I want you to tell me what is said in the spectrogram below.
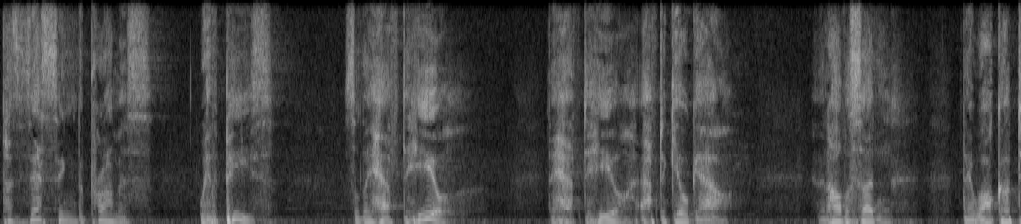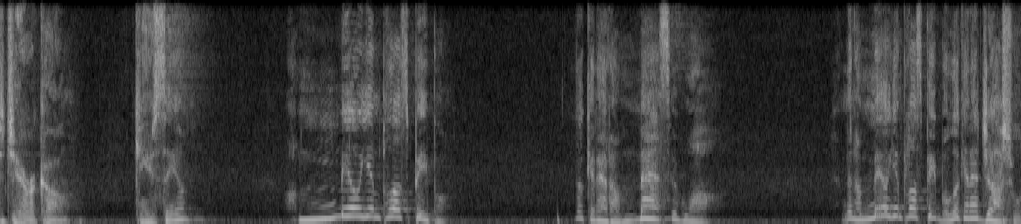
possessing the promise with peace. So they have to heal. They have to heal after Gilgal. And all of a sudden, they walk up to Jericho. Can you see them? Million plus people looking at a massive wall. And then a million plus people looking at Joshua.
